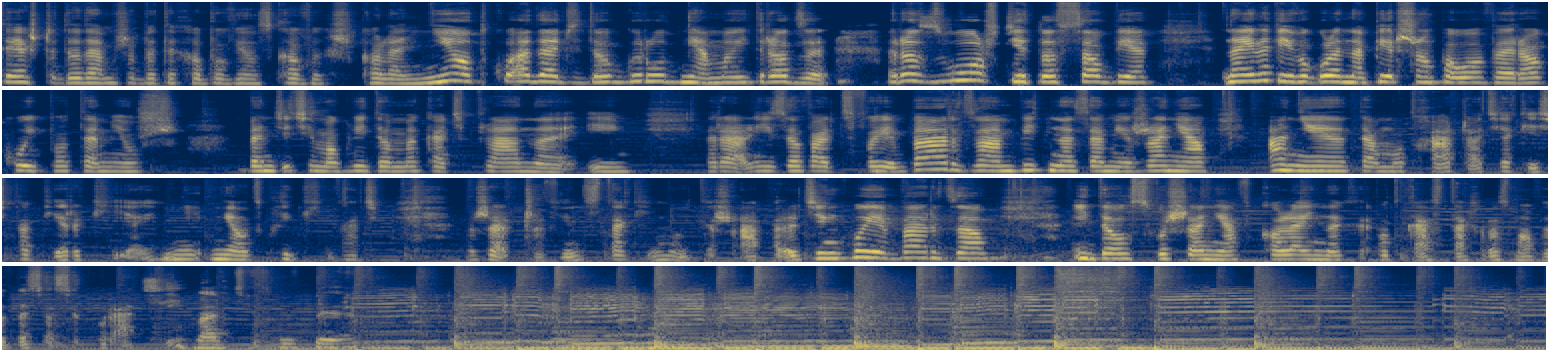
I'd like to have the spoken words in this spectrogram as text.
To jeszcze dodam, żeby tych obowiązkowych szkoleń nie odkładać do grudnia. Moi drodzy, rozłóżcie to sobie najlepiej w ogóle na pierwszą połowę roku i potem już będziecie mogli domykać plany i realizować swoje bardzo ambitne zamierzenia, a nie tam odhaczać jakieś papierki i nie, odklikiwać rzeczy. Więc taki mój też apel. Dziękuję bardzo i do usłyszenia w kolejnych podcastach Rozmowy bez asekuracji. Bardzo dziękuję.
